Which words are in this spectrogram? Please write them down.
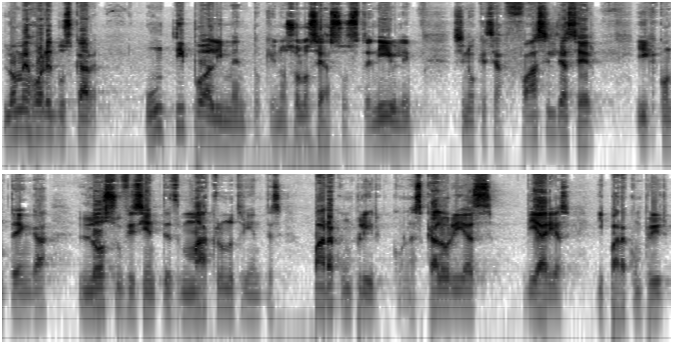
lo mejor es buscar un tipo de alimento que no solo sea sostenible, sino que sea fácil de hacer y que contenga los suficientes macronutrientes para cumplir con las calorías diarias y para cumplir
